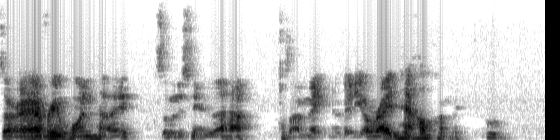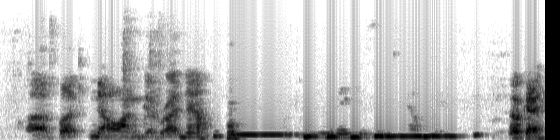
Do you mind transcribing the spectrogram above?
sorry everyone. I somebody just came to the because I'm making a video right now. uh, but no, I'm good right now. Okay.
